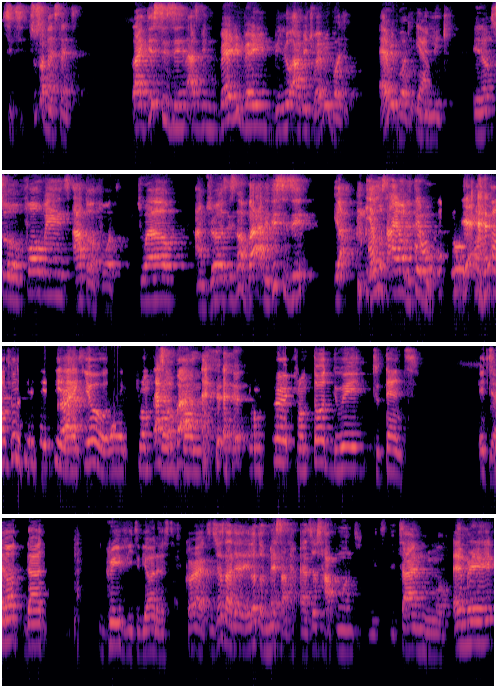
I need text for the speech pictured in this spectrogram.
City, to some extent, like this season has been very, very below average for everybody. Everybody yeah. in the league. You know, so four wins out of what 12 and draws is not bad. This season, yeah, you're almost high on the table. I, yeah. I was gonna say the same thing. Like, yo, like from That's from, from, from third from third way to tenth, it's yeah. not that gravy to be honest. Correct. It's just that a lot of mess has just happened with the time of Emery,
